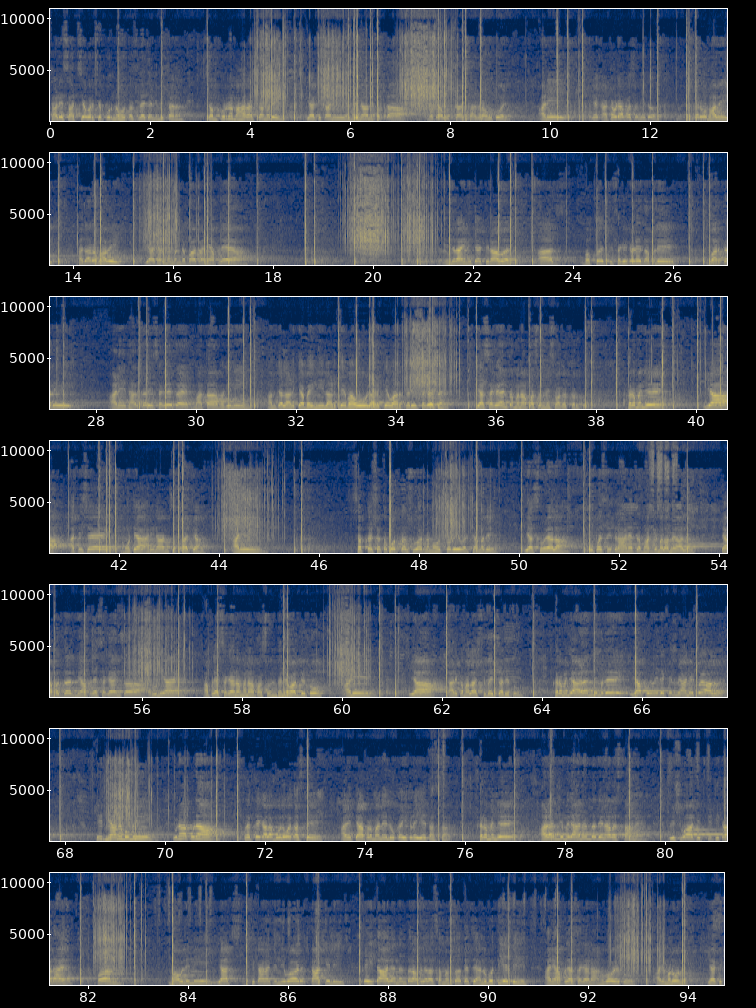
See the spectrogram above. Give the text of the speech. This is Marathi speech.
साडेसातशे वर्ष पूर्ण होत असल्याच्या निमित्तानं संपूर्ण महाराष्ट्रामध्ये या ठिकाणी हरिनाम सप्ताह मोठ्या उत्साहात साजरा होतोय. आणि एक आठवड्यापासून इथं सर्व भाविक हजारो भाविक या धर्ममंडपात आणि आपल्या इंद्रायणीच्या तीरावर आज बघतोय. सगळीकडेच आपले वारकरी आणि धारकरी सगळेच आहेत. माता भगिनी आमच्या लाडक्या बहिणी लाडके भाऊ लाडके वारकरी सगळेच आहेत. या सगळ्यांचं मनापासून मी स्वागत करतो. खरं म्हणजे या अतिशय मोठ्या हरिनाम सप्ताच्या आणि सप्तशतकोत्तर सुवर्ण महोत्सवी वर्षामध्ये या सोहळ्याला उपस्थित राहण्याचं भाग्य मला मिळालं. त्याबद्दल मी आपल्या सगळ्यांचा ऋणी आहे. आपल्या सगळ्यांना मनापासून धन्यवाद देतो आणि या कार्यक्रमाला शुभेच्छा देतो. खरं म्हणजे आळंदीमध्ये यापूर्वी देखील मी अनेक वेळा आलो आहे ही ज्ञानभूमी पुन्हा पुन्हा प्रत्येकाला बोलवत असते आणि त्याप्रमाणे लोक इकडे येत असतात. खरं म्हणजे आळंदीमध्ये आनंद देणारं स्थान आहे. विश्वात इतकी ठिकाणं आहेत पण माऊलींनी याच ठिकाणाची निवड का केली? ते इथं आल्यानंतर आपल्याला समजतं त्याची अनुभूती येते आणि आपल्या सगळ्यांना अनुभव येतो. आणि म्हणून या ठिकाणी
